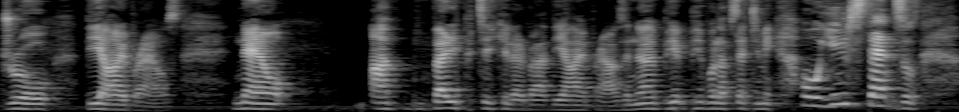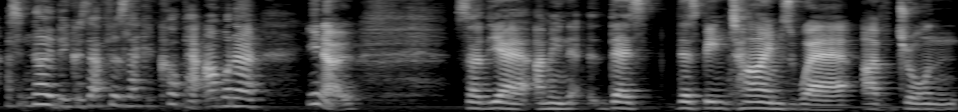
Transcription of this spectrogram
draw the eyebrows. Now, I'm very particular about the eyebrows. I know people have said to me, "Oh, use stencils." I said, "No, because that feels like a cop out. I want to, you know." So yeah, I mean, there's there's been times where I've drawn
